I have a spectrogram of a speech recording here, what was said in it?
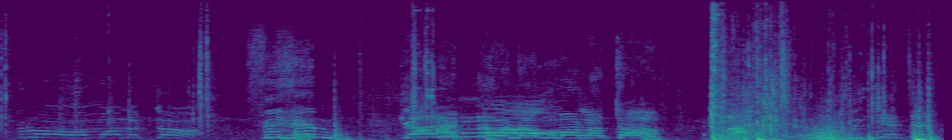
Throw a Molotov! See him? Got him I'm now! gonna Molotov! We get it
